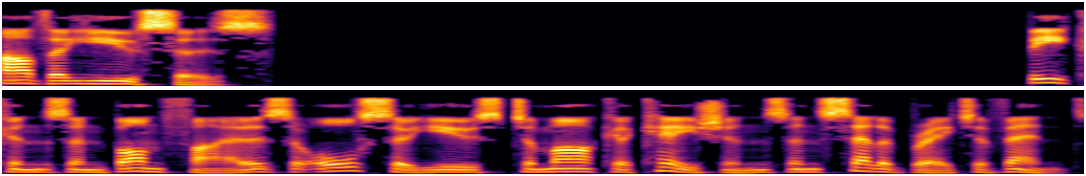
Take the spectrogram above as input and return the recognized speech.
Other uses Beacons and bonfires are also used to mark occasions and celebrate events.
